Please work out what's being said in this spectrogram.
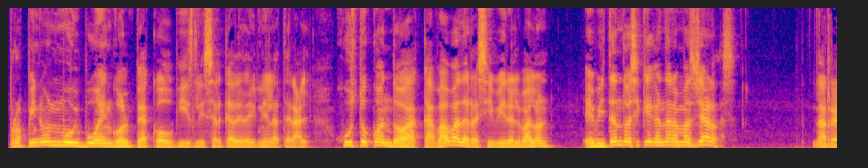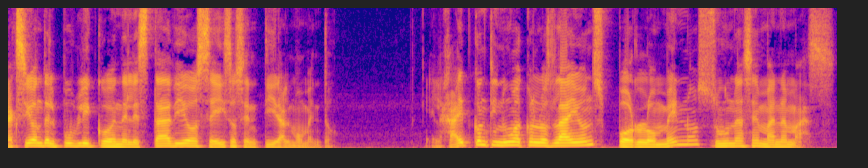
propinó un muy buen golpe a Cole Beasley cerca de la línea lateral, justo cuando acababa de recibir el balón, evitando así que ganara más yardas. La reacción del público en el estadio se hizo sentir al momento. El hype continúa con los Lions por lo menos una semana más.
